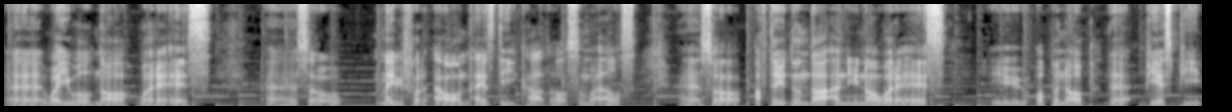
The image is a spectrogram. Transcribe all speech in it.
where you will know where it is. so maybe for on SD card or somewhere else. Uh, so after you've done that and you know where it is, you open up the PSP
